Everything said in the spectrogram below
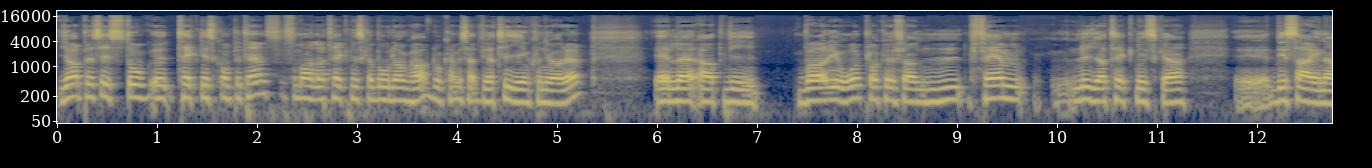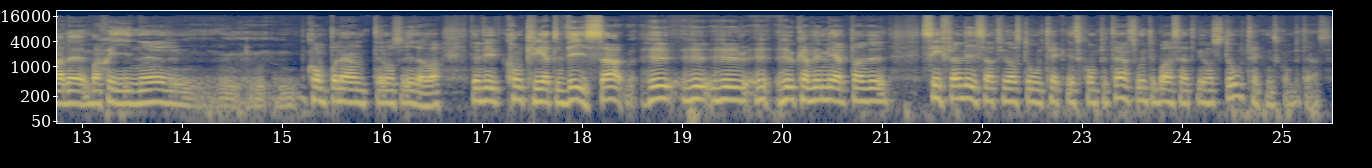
Ja, precis. Stor eh, teknisk kompetens som alla tekniska bolag har. Då kan vi säga att vi har tio ingenjörer. Eller att vi varje år plockar fram fem nya tekniska eh, designade maskiner, mm, komponenter och så vidare. Va? Där vi konkret visar hur, hur, hur, hur kan vi med hjälp av siffran visa att vi har stor teknisk kompetens och inte bara säga att vi har stor teknisk kompetens.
